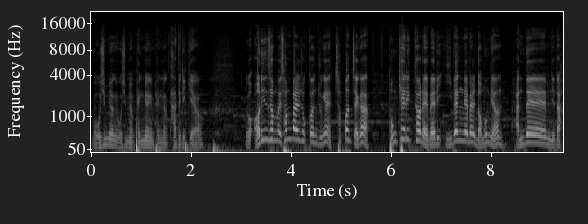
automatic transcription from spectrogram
뭐 50명이 50명, 100명이 100명 다 드릴게요. 그리고 어린 선무의 선발 조건 중에 첫 번째가 본 캐릭터 레벨이 200레벨 넘으면 안 됩니다.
